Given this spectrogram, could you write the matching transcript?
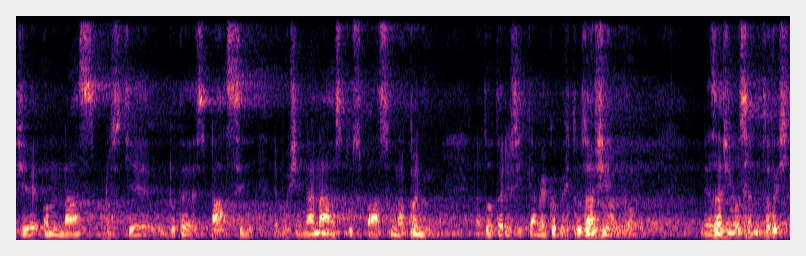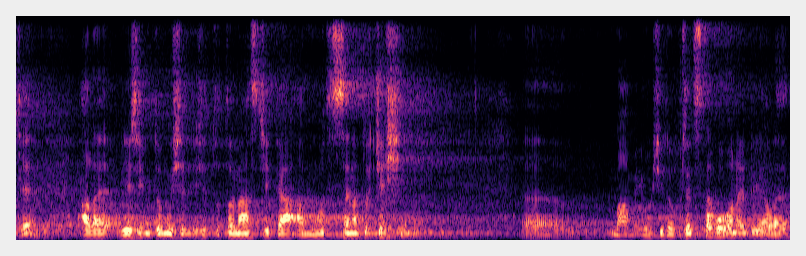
že On nás prostě do té spásy, nebo že na nás tu spásu naplní. Já to tady říkám, jako bych to zažil. Jo. Nezažil jsem to ještě, ale věřím tomu, že, že toto nás čeká a moc se na to těším. E, mám i určitou představu o nebi, ale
